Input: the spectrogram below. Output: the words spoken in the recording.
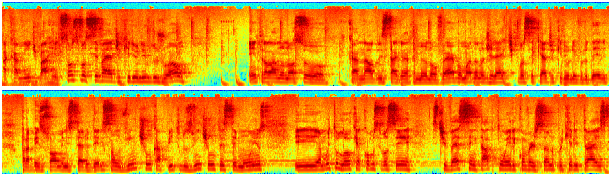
A Caminho de Barretos. Então, se você vai adquirir o livro do João, entra lá no nosso canal do Instagram também, o Noverbo, manda no direct que você quer adquirir o livro dele para abençoar o ministério dele. São 21 capítulos, 21 testemunhos e é muito louco, é como se você estivesse sentado com ele conversando, porque ele traz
